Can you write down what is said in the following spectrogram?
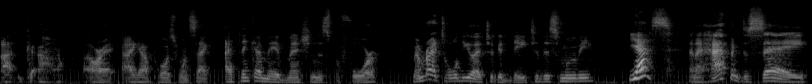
I, all right, I got pause one sec. I think I may have mentioned this before. Remember, I told you I took a date to this movie, Yes. and I happened to say,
